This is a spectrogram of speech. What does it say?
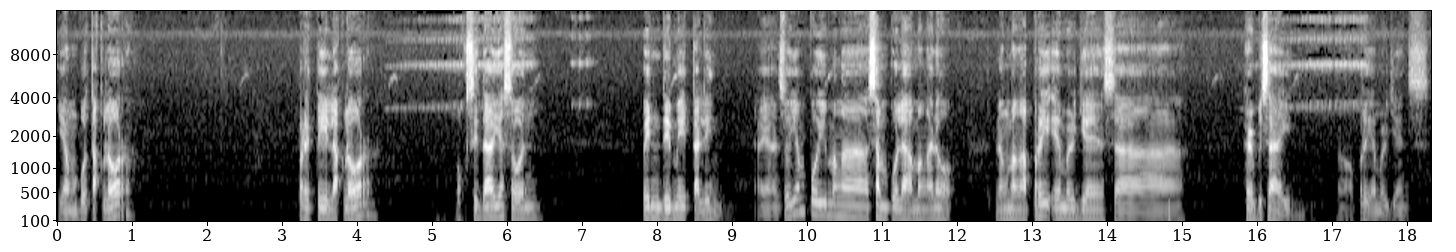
Yung butaklor, pretilaclor, oxidazone, pendimetalin. Ayan. So yan po yung mga sampu lamang ano ng mga pre-emergence ah, herbicide. Oh, pre-emergence.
